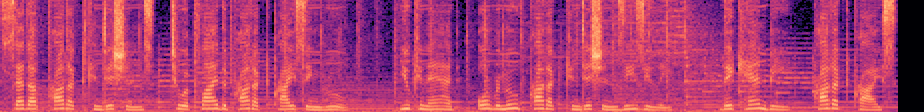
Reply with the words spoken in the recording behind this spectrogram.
Set up product conditions to apply the product pricing rule. You can add or remove product conditions easily they can be product price,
